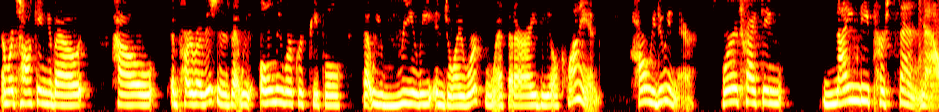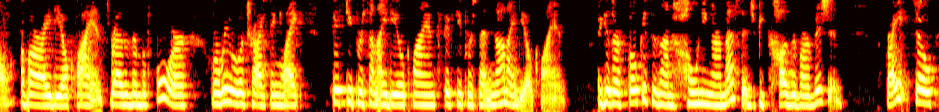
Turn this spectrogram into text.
And we're talking about how, and part of our vision is that we only work with people that we really enjoy working with at our ideal clients. How are we doing there? We're attracting 90% now of our ideal clients rather than before where we were attracting like 50% ideal clients, 50% non-ideal clients because our focus is on honing our message because of our vision. Right. So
